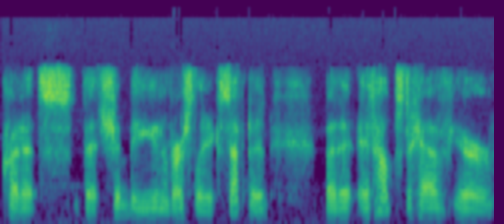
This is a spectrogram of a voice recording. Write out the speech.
credits that should be universally accepted, but it, it helps to have your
